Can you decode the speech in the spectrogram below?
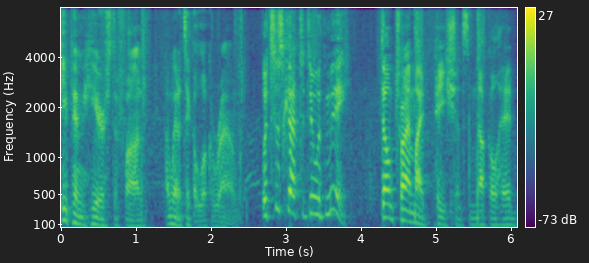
Keep him here, Stefan. I'm going to take a look around. What's this got to do with me? Don't try my patience, knucklehead.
